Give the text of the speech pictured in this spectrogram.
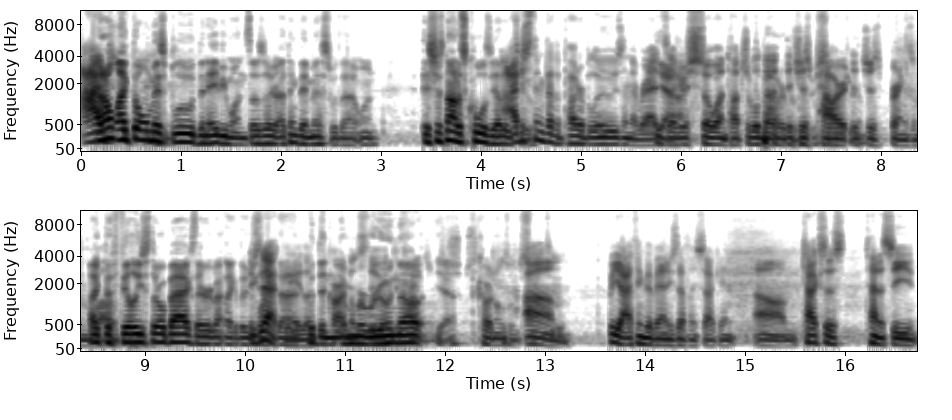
I, I don't like the Ole Miss Blue, the Navy ones. Those are I think they missed with that one. It's just not as cool as the other I two. just think that the powder blues and the reds Yeah. are just so untouchable Powder that it just are so power. it just brings them like the. Phillies throwbacks, they're like they're just Exactly, like that. like With the the maroon the though, yeah, the Cardinals. Um, but yeah, I think the Vandy's definitely second. Um, Texas, Tennessee,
